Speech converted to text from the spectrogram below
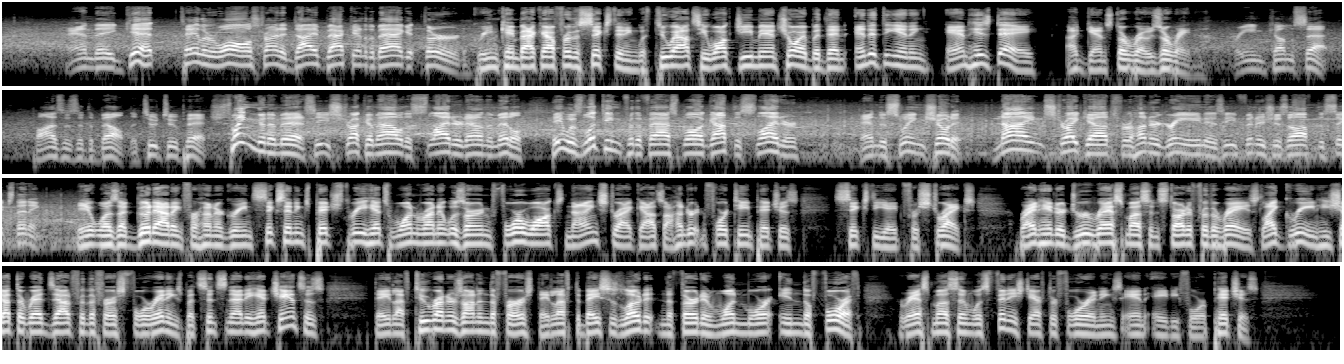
And they get Taylor Walls trying to dive back into the bag at third. Greene came back out for the sixth inning. With two outs, he walked Ji-Man Choi, but then ended the inning and his day against Arozarena. Greene comes set. Pauses at the belt. The 2 2 pitch. Swing and a miss. He struck him out with a slider down the middle. He was looking for the fastball, got the slider, and the swing showed it. Nine strikeouts for Hunter Greene as he finishes off the sixth inning. It was a good outing for Hunter Greene. Six innings pitched, three hits, one run it was earned, four walks, nine strikeouts, 114 pitches, 68 for strikes. Right hander Drew Rasmussen started for the Rays. Like Greene, he shut the Reds out for the first four innings, but Cincinnati had chances. They left two runners on in the first. They left the bases loaded in the third and one more in the fourth. Rasmussen was finished after four innings and 84 pitches.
